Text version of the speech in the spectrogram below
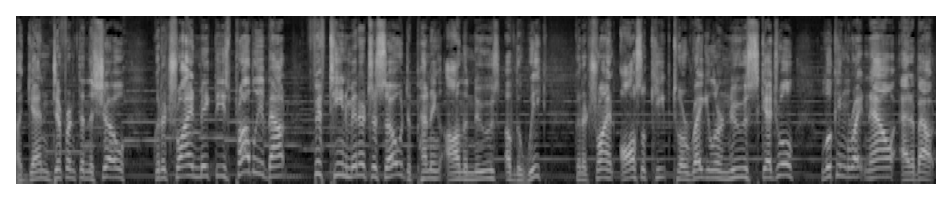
Again, different than the show. I'm going to try and make these probably about 15 minutes or so, depending on the news of the week. Going to try and also keep to a regular news schedule, looking right now at about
